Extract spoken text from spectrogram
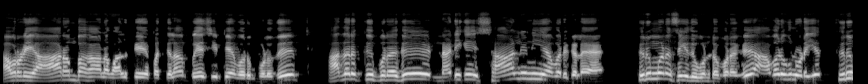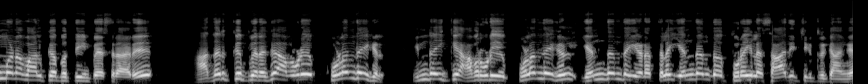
அவருடைய ஆரம்ப கால வாழ்க்கையை பற்றிலாம் பேசிகிட்டே பேசிட்டே வரும் பொழுது அதற்கு பிறகு நடிகை ஷாலினி அவர்களை திருமணம் செய்து கொண்ட பிறகு அவர்களுடைய திருமண வாழ்க்கை பத்தியும் பேசுறாரு. அதற்கு பிறகு அவருடைய குழந்தைகள் இன்றைக்கு அவருடைய குழந்தைகள் எந்தெந்த இடத்துல எந்தெந்த துறையில சாதிச்சுக்கிட்டு இருக்காங்க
